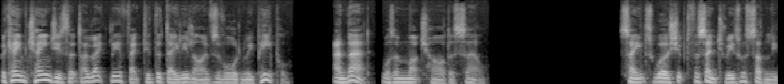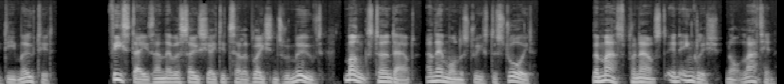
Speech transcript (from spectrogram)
became changes that directly affected the daily lives of ordinary people, and that was a much harder sell. Saints worshipped for centuries were suddenly demoted, feast days and their associated celebrations removed, monks turned out and their monasteries destroyed. The Mass pronounced in English, not Latin,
